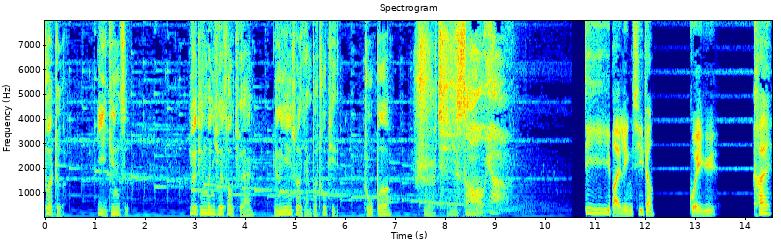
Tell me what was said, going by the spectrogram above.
作者：易君子，乐亭文学授权，灵音社演播出品，主播是七少呀。第一百零七章，鬼域开。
